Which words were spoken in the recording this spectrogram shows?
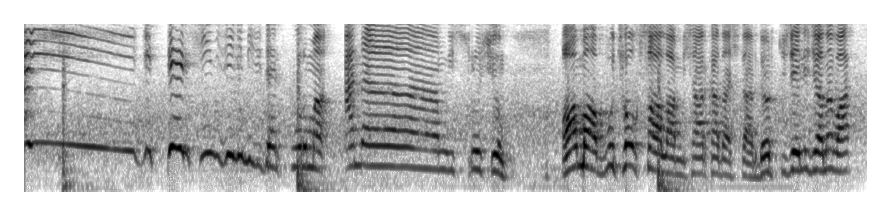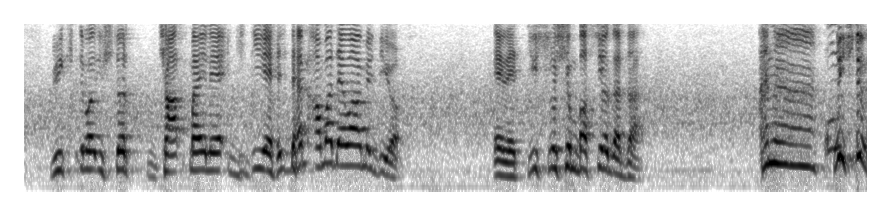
Ay gitti her şeyimiz elimizden. Vurma. Anam Yusruş'um. Ama bu çok sağlammış arkadaşlar. 450 canı var. Büyük ihtimal 3-4 çarpmayla gidiyor elden ama devam ediyor. Evet Yusruş'um basıyor gaza. Ana düştü.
